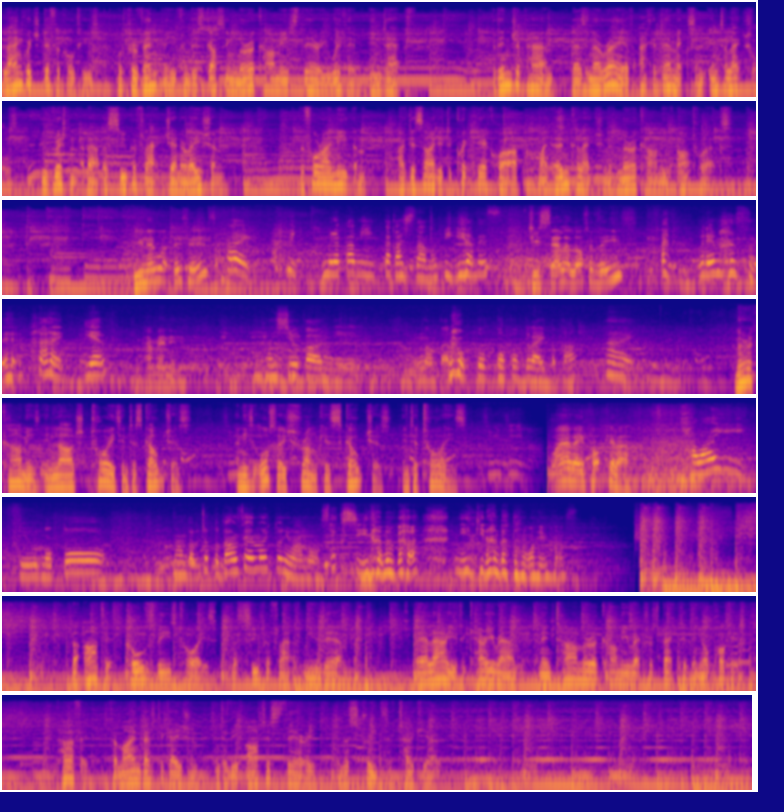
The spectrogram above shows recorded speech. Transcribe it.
language difficulties would prevent me from discussing Murakami's theory with him in depth. But in Japan, there's an array of academics and intellectuals who've written about the superflat generation. Before I meet them, I've decided to quickly acquire my own collection of Murakami artworks. You know what this is? はい、フィ村上隆さんのフィギュアです。 Do you sell a lot of these? あ、売れますね。はい、いえ、 How many? まあ一週間になんだろう、こ5個くらいとか。はい。Murakami's enlarged toys into sculptures, and he's also shrunk his sculptures into toys. Why are they popular? 可愛いっていうのと。なんだろうちょっと男性の人にはあのセクシーなのが人気なんだと思います。The artist calls these toys the Superflat Museum. They allow you to carry around an entire Murakami retrospective in your pocket. Perfect for my investigation into the artist's theory in the streets of Tokyo.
